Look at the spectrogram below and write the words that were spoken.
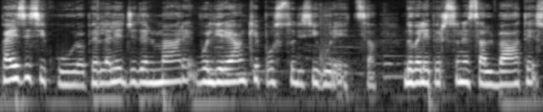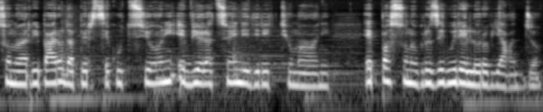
Paese sicuro per la legge del mare vuol dire anche posto di sicurezza, dove le persone salvate sono al riparo da persecuzioni e violazioni dei diritti umani e possono proseguire il loro viaggio.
